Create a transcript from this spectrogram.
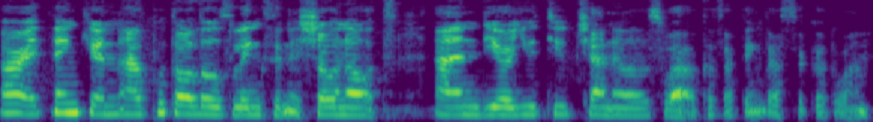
All right. Thank you. And I'll put all those links in the show notes and your YouTube channel as well, because I think that's a good one.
